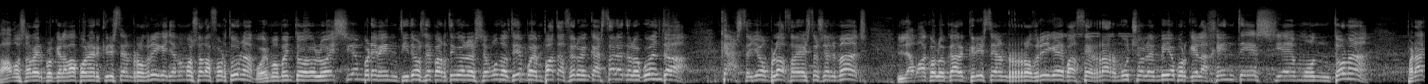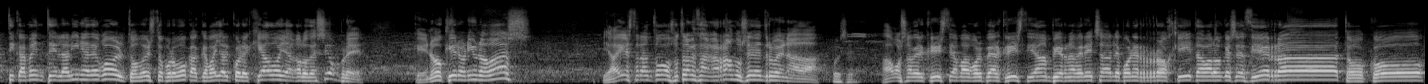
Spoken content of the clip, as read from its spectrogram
Vamos a ver porque la va a poner Cristian Rodríguez. Llamamos a la fortuna. Buen momento lo es siempre. 22 de partido en el segundo tiempo. Empate a cero en Castalia, te lo cuenta. Castellón Plaza, esto es el match. La va a colocar Cristian Rodríguez. Va a cerrar mucho el envío porque la gente se amontona prácticamente en la línea de gol. Todo esto provoca que vaya al colegiado y haga lo de siempre. Que no quiero ni una más. Y ahí estarán todos otra vez agarrándose dentro de nada. Pues sí. Vamos a ver, Cristian va a golpear Cristian, pierna derecha, le pone rojita, balón que se cierra, tocó,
